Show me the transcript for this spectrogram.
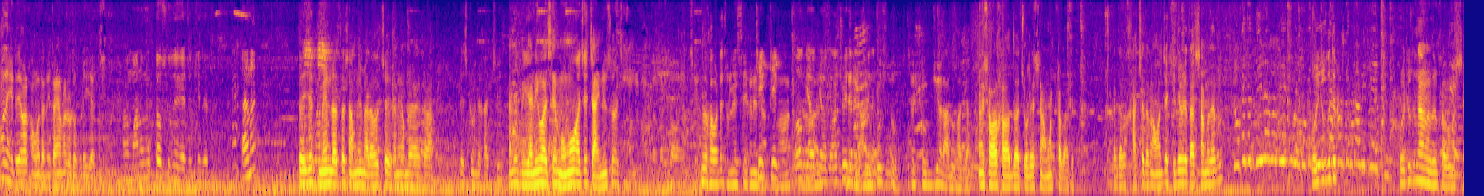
আমাদের হেঁটে যাওয়ার ক্ষমতা নেই তাই আমরা টোটো করেই যাচ্ছি। আমার মানব মুখটাও শুকিয়ে গেছে খিদে তাই না? তো এই যে মেন রাস্তার সামনে মেলা হচ্ছে এখানে আমরা একটা রেস্টুরেন্টে খাচ্ছি। এখানে বিরিয়ানিও আছে মোমো আছে চাইনিজও আছে। সঙ্গে ভাত তরকারি পাওয়া যাচ্ছে পুরো খাবারটা চলে এসেছে এখানে সবজি আর আলু ভাজা। সবার খাবার দাবার চলে এসেছে আমারটা বাদে। দেখো খাচ্ছে দেখো আমার যে খিদে বেড়ে তার সামনে দেখো তোকে তো দিলাম আমি এক্ষুনি, তোকে দিয়ে ওইটুকুতে ওইটুকু না না তুমি খাব মাছটা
